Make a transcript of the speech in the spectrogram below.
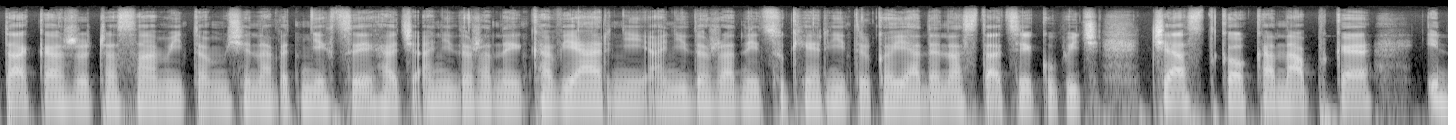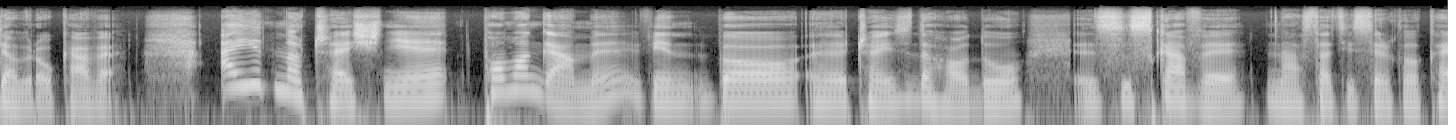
taka, że czasami to mi się nawet nie chce jechać ani do żadnej kawiarni, ani do żadnej cukierni, tylko jadę na stację kupić ciastko, kanapkę i dobrą kawę. A jednocześnie pomagamy, więc, bo e, część z dochodu z, z kawy na stacji Circle K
